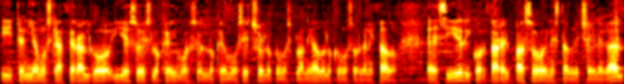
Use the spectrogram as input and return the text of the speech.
y teníamos que hacer algo y eso es lo que hemos lo que hemos hecho lo que hemos planeado lo que hemos organizado. Es ir y cortar el paso en esta brecha ilegal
